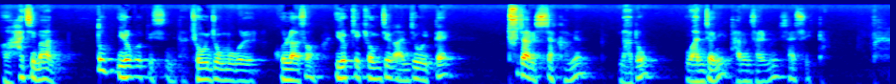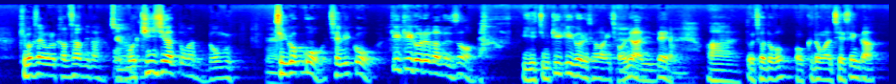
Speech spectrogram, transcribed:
어, 하지만 또 이런 것도 있습니다. 좋은 종목을 골라서 이렇게 경제가 안 좋을 때 투자를 시작하면 나도 완전히 다른 삶을 살 수 있다. 김 박사님 오늘 감사합니다. 뭐 긴 시간 동안 너무 네. 즐겁고 재밌고 낄낄거려가면서 이게 지금 낄낄거릴 상황이 전혀 네. 아닌데 네. 아또 저도 어, 그동안 제 생각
